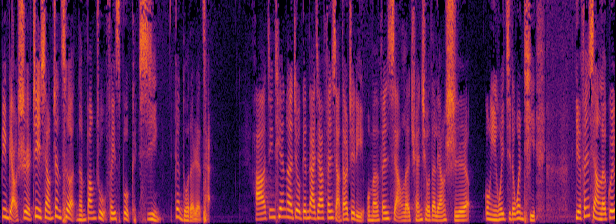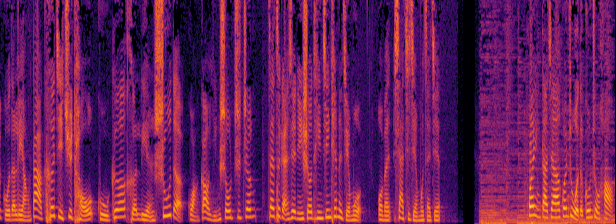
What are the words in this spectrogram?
并表示这项政策能帮助 Facebook 吸引更多的人才。好，今天呢就跟大家分享到这里。我们分享了全球的粮食供应危机的问题，也分享了硅谷的两大科技巨头谷歌和脸书的广告营收之争。再次感谢您收听今天的节目，我们下期节目再见。欢迎大家关注我的公众号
